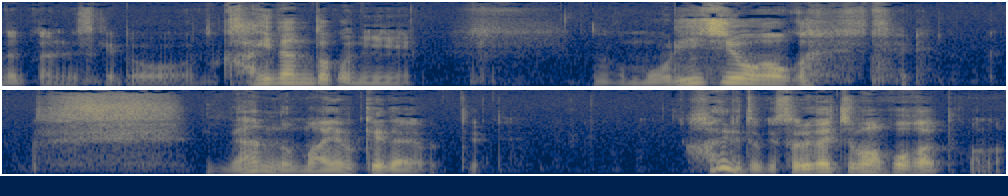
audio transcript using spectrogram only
だったんですけど階段のとこになんか森塩が置かれてて何の魔除けだよって入る時それが一番怖かったかな。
